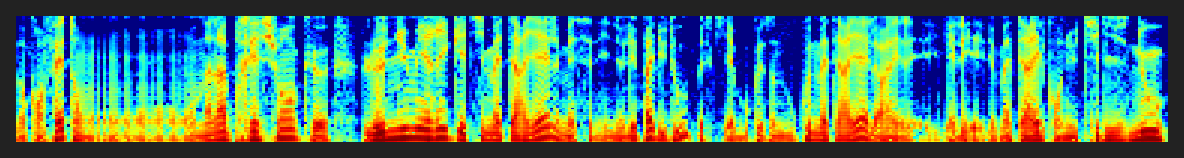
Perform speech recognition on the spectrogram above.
Donc en fait, on, a l'impression que le numérique est immatériel, mais il ne l'est pas du tout, parce qu'il y a beaucoup, beaucoup de matériel. Alors il y a- les, matériels qu'on utilise nous,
